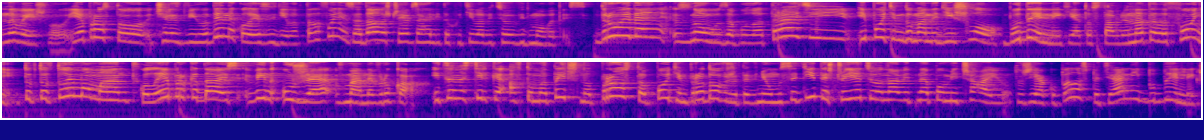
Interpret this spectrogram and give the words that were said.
не вийшло. Я просто через дві години, коли я сиділа в телефоні, згадала, що я взагалі-то хотіла від цього відмовитись. Другий день знову забула третій, і потім до мене дійшло. Будильник я то ставлю на телефоні. Тобто, в той момент, коли я прокидаюсь, він уже в мене в руках. І це настільки автоматично, просто потім продовжити в ньому сидіти, що я цього навіть не помічаю. Тож я купила спеціальний будильник,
